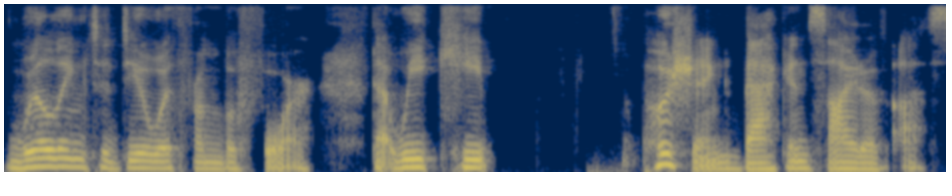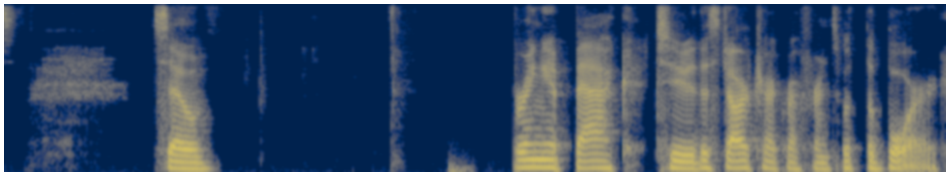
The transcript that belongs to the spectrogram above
willing to deal with from before, that we keep pushing back inside of us. So bring it back to the Star Trek reference with the Borg.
